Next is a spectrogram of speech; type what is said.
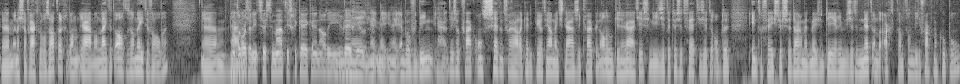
Um, en als je dan vraagt hoeveel zat er, dan, ja, dan lijkt het altijd wel mee te vallen. Um, Want ja, er wordt er niet systematisch gekeken in al die regio's. Nee, nee, nee, nee. En bovendien, ja, het is ook vaak ontzettend verhaal. Die peritoneaalmetastase, die kruipen in alle hoekjes en gaatjes. En die zitten tussen het vet, die zitten op de interface tussen darm en mesenterium. Die zitten net aan de achterkant van de diafragmakoepel.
